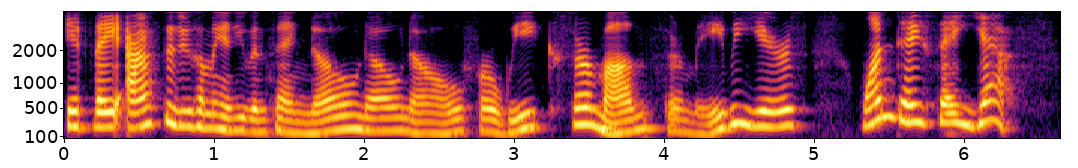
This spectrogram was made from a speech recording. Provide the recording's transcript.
If they ask to do something and you've been saying no, no, no for weeks or months or maybe years, one day say yes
